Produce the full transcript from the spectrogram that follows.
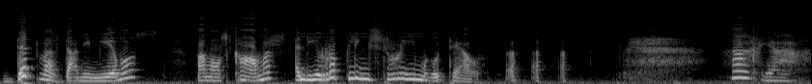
dit was dan die meubels van ons kamers in die Rippling Stream Hotel. Ag ja,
